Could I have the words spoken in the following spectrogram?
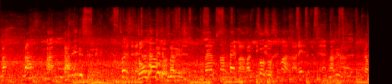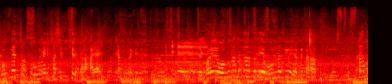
な、な、まあ、慣れですよねそうですね。動画でも慣れる。だいぶさんタイム上がってきてるそうそうそう。まあ慣れるよね。慣れるだから僕がちょっと多めに走ってるから速いかっただけで。え でこれ大人のカートで同じようにやってたら多分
